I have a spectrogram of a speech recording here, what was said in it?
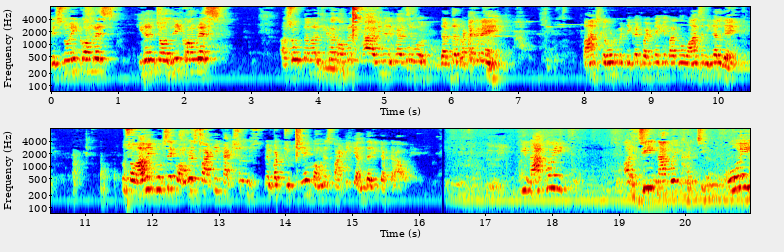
बिश्नोई कांग्रेस, किरण चौधरी कांग्रेस, अशोक तंवर जी का कांग्रेस था, अभी मेरे ख्याल से वो दर दर भटक रहे हैं। पाँच करोड़ में टिकट बटने के बाद वो वहाँ से निकल गए। तो स्वाभाविक रूप से कांग्रेस पार्टी फैक्शन में बढ़ चुकी है, कांग्रेस पार्टी के अंदर ही टकराव है। कि ना कोई अर्जी, ना कोई खर्ची। कोई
